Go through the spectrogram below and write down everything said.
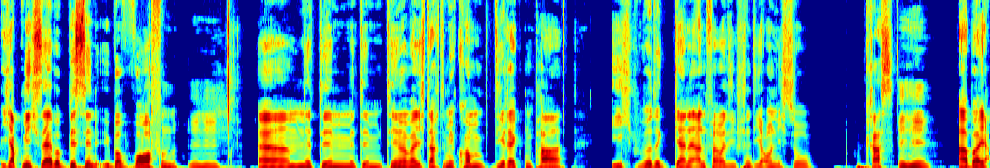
ich habe mich selber ein bisschen überworfen Mhm. ähm, mit, dem, mit dem Thema, weil ich dachte, mir kommen direkt ein paar. Ich würde gerne anfangen, weil ich finde die auch nicht so krass. Mhm. Aber ja,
